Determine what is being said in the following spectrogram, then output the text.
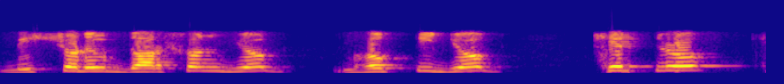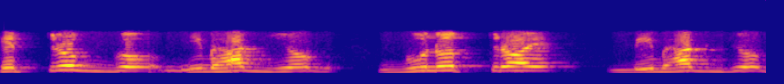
বিশ্বরূপ দর্শন যোগ, ভক্তি যোগ, ক্ষেত্র, ক্ষেত্রজ্ঞ বিভাগ যোগ, গুণত্রয় বিভাগ যোগ,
